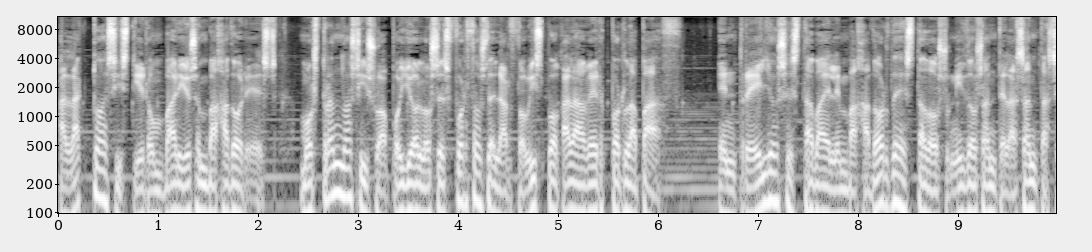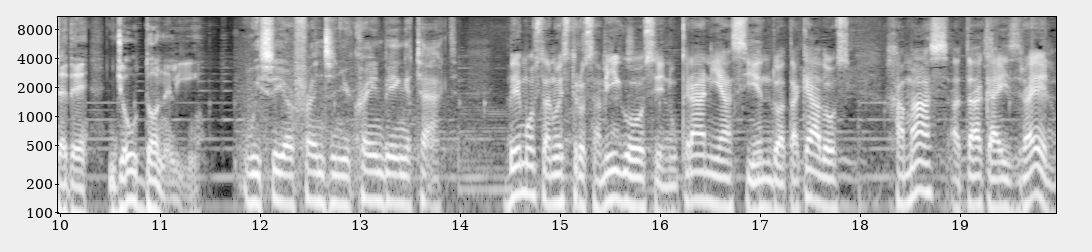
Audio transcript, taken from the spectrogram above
Al acto asistieron varios embajadores, mostrando así su apoyo a los esfuerzos del arzobispo Gallagher por la paz. Entre ellos estaba el embajador de Estados Unidos ante la Santa Sede, Joe Donnelly. Vemos a nuestros amigos en Ucrania siendo atacados. Jamás ataca a Israel.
